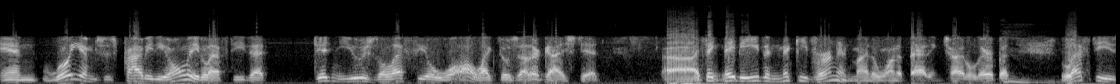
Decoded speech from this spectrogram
and Williams is probably the only lefty that didn't use the left field wall like those other guys did. Uh, I think maybe even Mickey Vernon might have won a batting title there, but lefties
